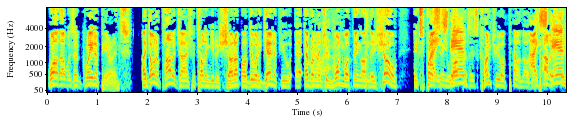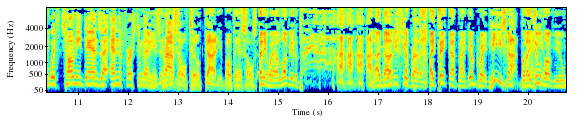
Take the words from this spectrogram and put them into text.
Well, that was a great appearance. I don't apologize for telling you to shut up. I'll do it again if you ever mention one more thing on this show expressing stand- love for this country or I stand with Tony Danza and the First Yeah, Amendment. he's an asshole too. God, you're both assholes. Anyway, I love you to. I, I love you too, brother. I take that back. You're great. He's not, but I do you. love you,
